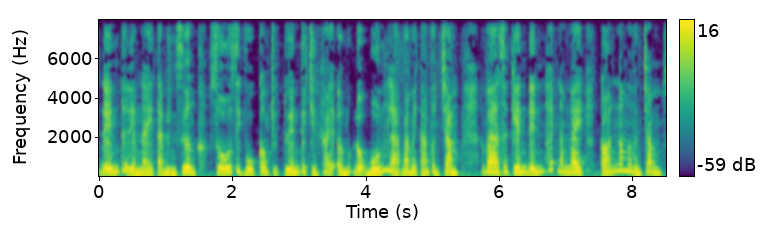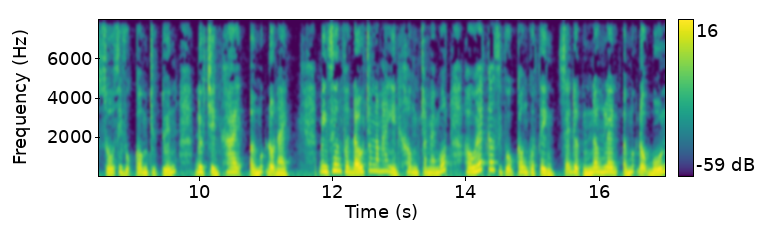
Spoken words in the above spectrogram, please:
Đến thời điểm này tại Bình Dương, số dịch vụ công trực tuyến được triển khai ở mức độ 4 là 38% và dự kiến đến hết năm nay có 50% số dịch vụ công trực tuyến được triển khai ở mức độ này. Bình Dương phấn đấu trong năm 2021, hầu hết các dịch vụ công của tỉnh sẽ được nâng lên ở mức độ 4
